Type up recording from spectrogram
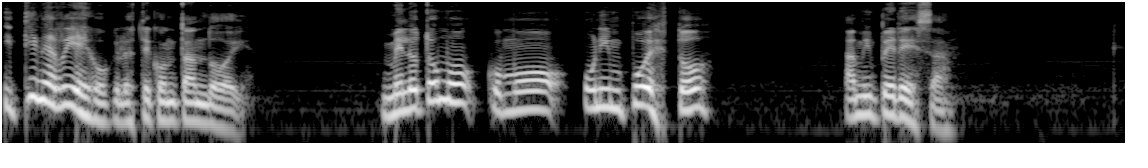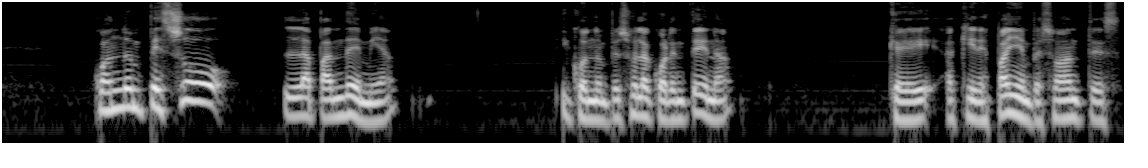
Y tiene riesgo que lo esté contando hoy. Me lo tomo como un impuesto a mi pereza. Cuando empezó la pandemia y cuando empezó la cuarentena, que aquí en España empezó antes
